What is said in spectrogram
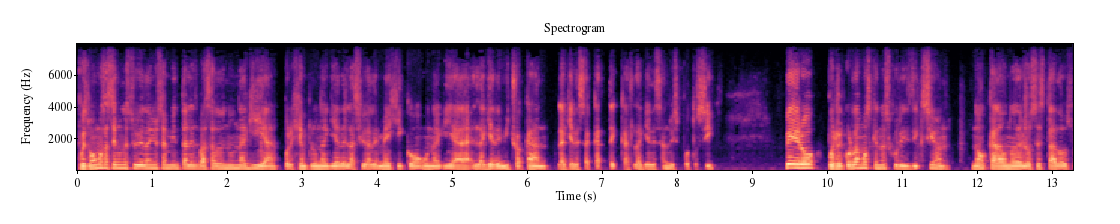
pues vamos a hacer un estudio de daños ambientales basado en una guía, por ejemplo, una guía de la Ciudad de México, una guía, la guía de Michoacán, la guía de Zacatecas, la guía de San Luis Potosí. Pero, pues recordamos que no es jurisdicción, ¿no? Cada uno de los estados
